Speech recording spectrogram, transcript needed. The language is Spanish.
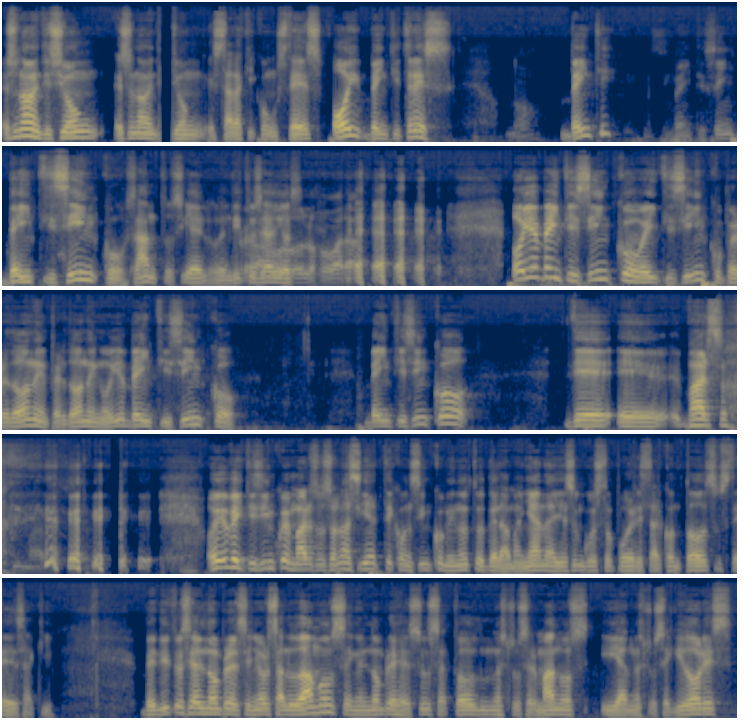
Es una bendición, es una bendición estar aquí con ustedes. Hoy 23. No, 20, 25. 25, santo cielo, bendito sea Dios. Hoy es 25, 25, perdonen, perdonen, hoy es 25. 25 de eh, marzo. Hoy es 25 de marzo, son las 7 con 5 minutos de la mañana y es un gusto poder estar con todos ustedes aquí. Bendito sea el nombre del Señor. Saludamos en el nombre de Jesús a todos nuestros hermanos y a nuestros seguidores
